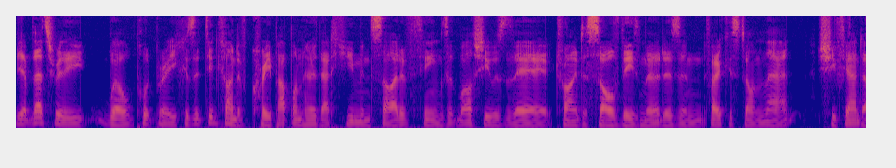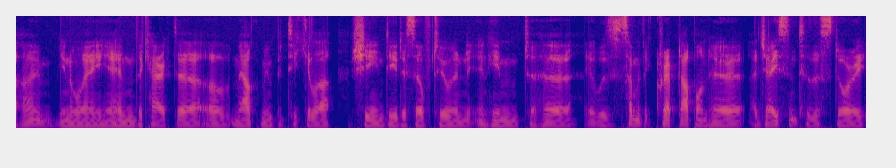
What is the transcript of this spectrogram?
Yep, that's really well put, Brie, because it did kind of creep up on her that human side of things. That while she was there trying to solve these murders and focused on that, she found a home in a way. And the character of Malcolm in particular, she endeared herself to, and, and him to her. It was something that crept up on her adjacent to the story.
